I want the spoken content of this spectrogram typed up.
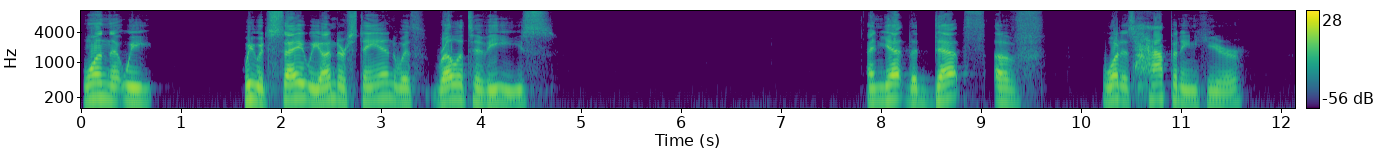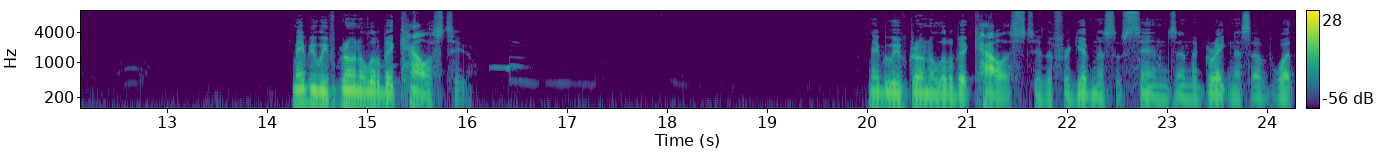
One that we, we would say we understand with relative ease. And yet, the depth of what is happening here, maybe we've grown a little bit callous to. Maybe we've grown a little bit callous to the forgiveness of sins and the greatness of what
